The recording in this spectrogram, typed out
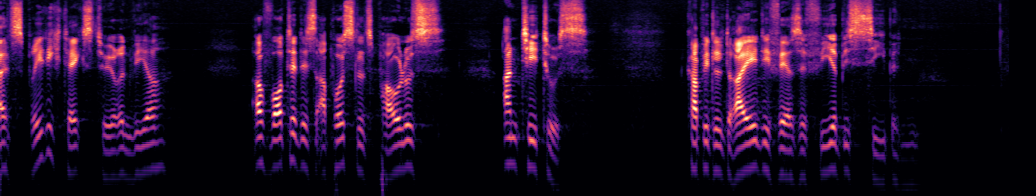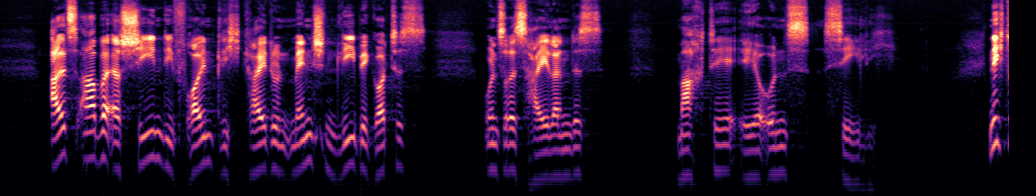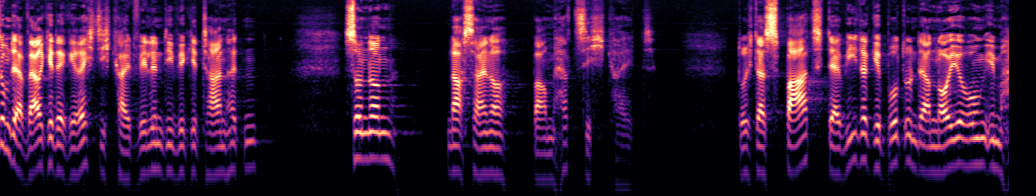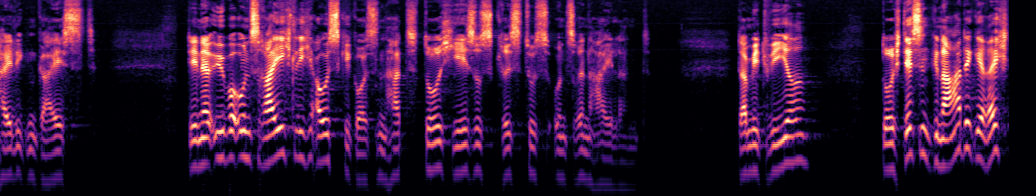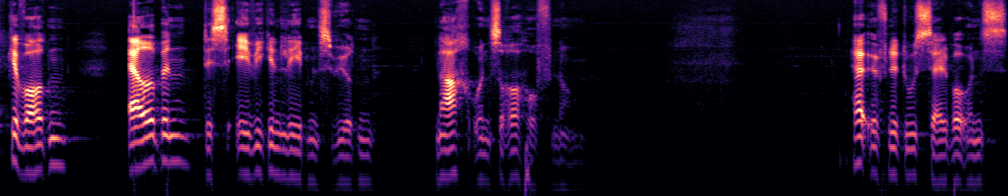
Als Predigtext hören wir auf Worte des Apostels Paulus an Titus, Kapitel 3, die Verse 4 bis 7. Als aber erschien die Freundlichkeit und Menschenliebe Gottes, unseres Heilandes, machte er uns selig. Nicht um der Werke der Gerechtigkeit willen, die wir getan hätten, sondern nach seiner Barmherzigkeit. Durch das Bad der Wiedergeburt und Erneuerung im Heiligen Geist, den er über uns reichlich ausgegossen hat durch Jesus Christus, unseren Heiland, damit wir, durch dessen Gnade gerecht geworden, Erben des ewigen Lebens würden, nach unserer Hoffnung. Herr, öffne du selber uns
